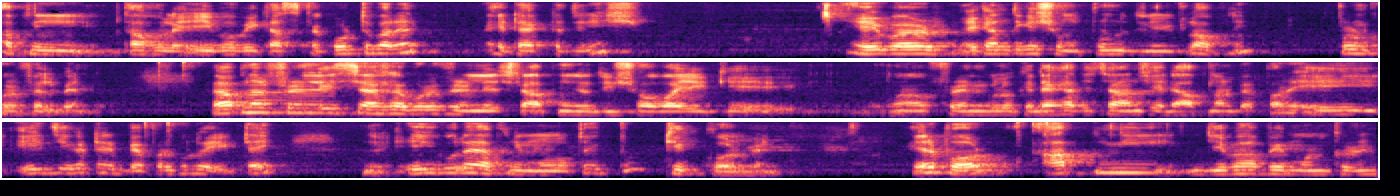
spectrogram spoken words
আপনি তাহলে এইভাবেই কাজটা করতে পারেন। এটা একটা জিনিস। এবার এখান থেকে সম্পূর্ণ জিনিসগুলো আপনি পূরণ করে ফেলবেন। আপনার ফ্রেন্ড লিস্টে আসার পরে ফ্রেন্ড লিস্টে আপনি যদি সবাইকে ফ্রেন্ডগুলোকে দেখাতে চান, সেটা আপনার ব্যাপার। এই এই জায়গাটার ব্যাপারগুলো এইটাই। এইগুলোই আপনি মূলত একটু ঠিক করবেন। এরপর আপনি যেভাবে মনে করেন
